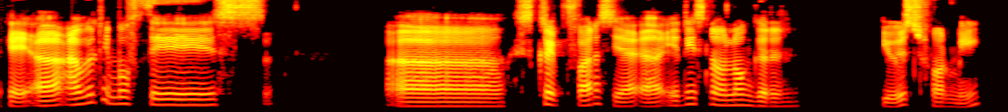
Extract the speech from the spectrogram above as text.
okay uh, I will remove this uh, script first. Yeah uh, it is no longer used for me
